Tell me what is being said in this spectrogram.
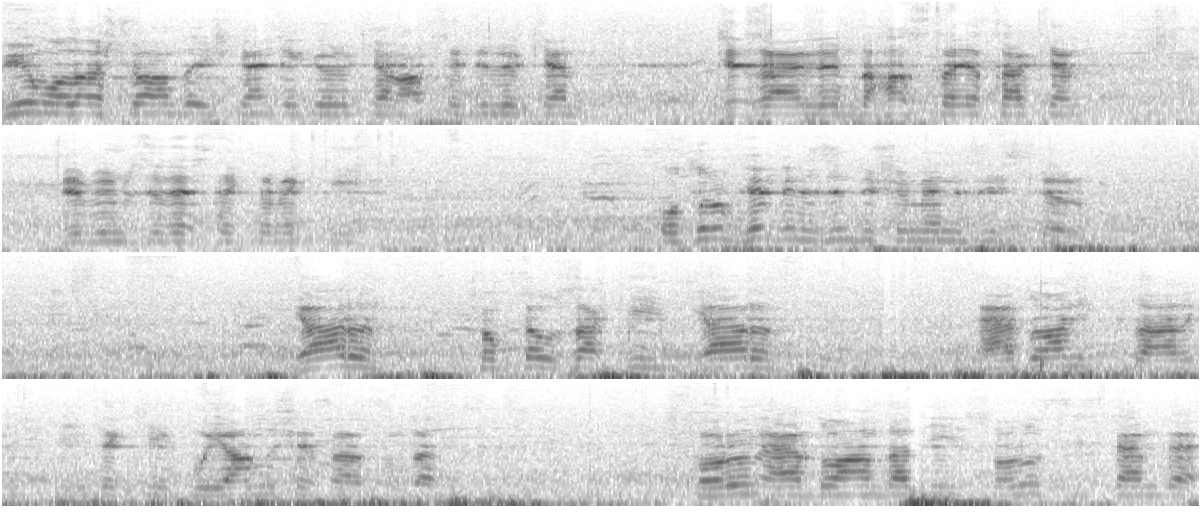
Mühim olan şu anda işkence görürken, hapsedilirken, cezaevlerinde hasta yatarken birbirimizi desteklemek değil. Oturup hepinizin düşünmenizi istiyorum. Yarın, çok da uzak değil, yarın Erdoğan iktidarı gittiğindeki bu yanlış esasında sorun Erdoğan'da değil, sorun sistemde.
